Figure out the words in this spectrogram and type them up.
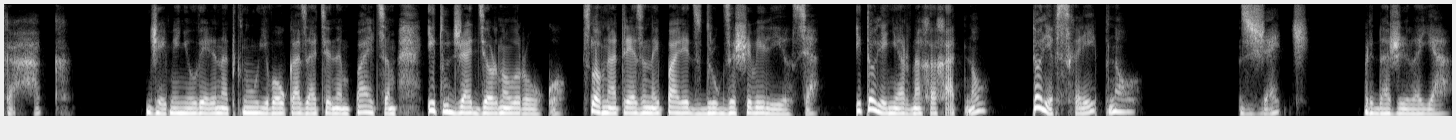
как?» Джейми неуверенно ткнул его указательным пальцем и тут же отдернул руку, словно отрезанный палец вдруг зашевелился, и то ли нервно хохотнул, то ли всхлипнул. «Сжечь?» — предложила я.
